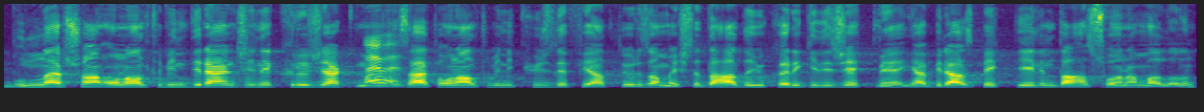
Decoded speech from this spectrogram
bunlar şu an 16 bin direncini kıracak mı? Evet. Zaten 16.200 de fiyatlıyoruz ama işte daha da yukarı gidecek mi? Ya biraz bekleyelim daha sonra mı alalım?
